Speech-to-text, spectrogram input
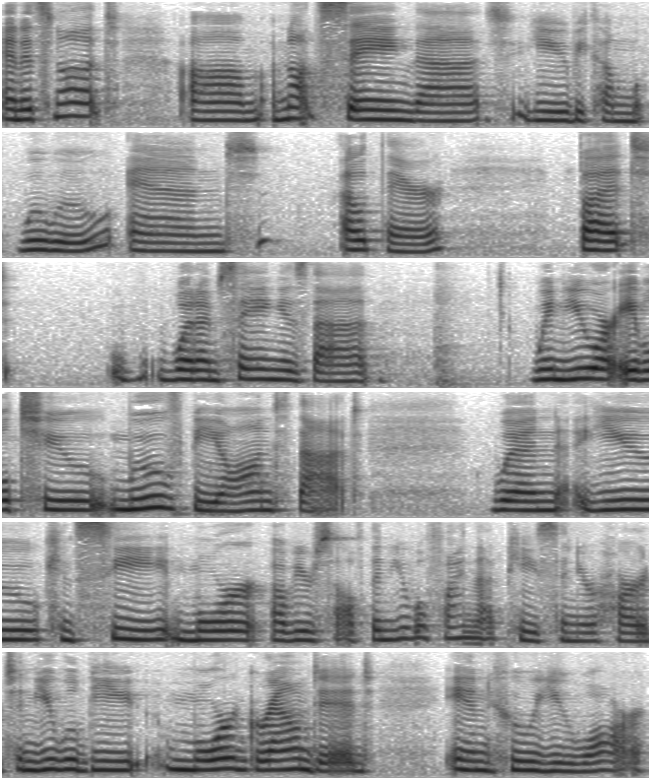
And it's not, um, I'm not saying that you become woo woo and out there but what I'm saying is that when you are able to move beyond that, when you can see more of yourself, then you will find that peace in your heart and you will be more grounded in who you are.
